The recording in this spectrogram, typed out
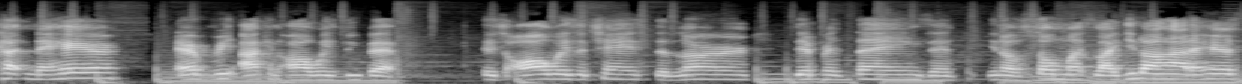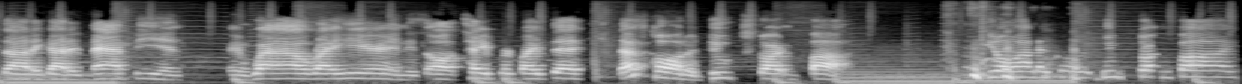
Cutting the hair every I can always do better it's always a chance to learn different things and you know so much like you know how the hairstyle they got it nappy and and wow right here and it's all tapered right there that's called a duke starting five. You know how they call it duke starting five?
